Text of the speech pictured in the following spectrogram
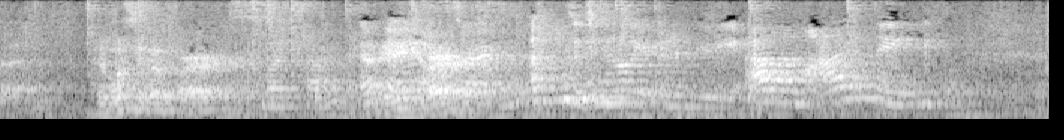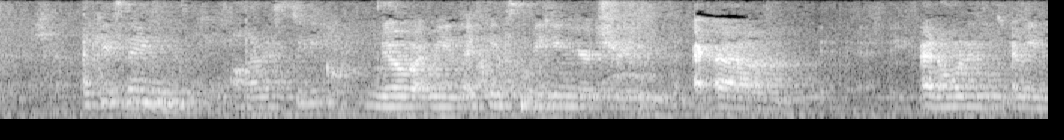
good. Who wants to go first? Want to start? Okay, Ladies I'll first. start. to channel your inner beauty. Um, I think I keep saying honesty. No, I mean I think speaking your truth. I- Um, I don't want to. I mean,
